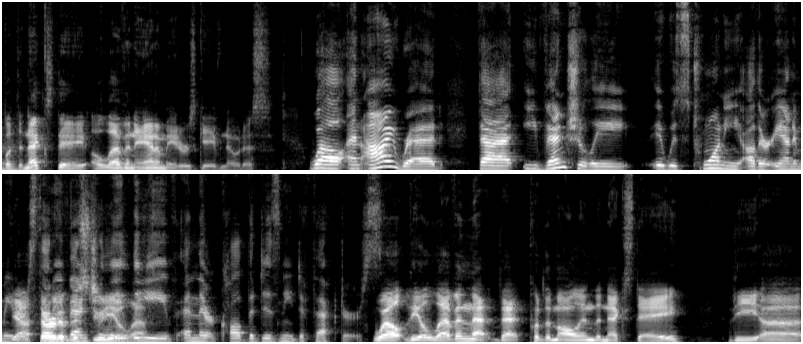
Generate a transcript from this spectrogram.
But the next day, 11 animators gave notice. Well, and I read that eventually it was 20 other animators Yeah, that eventually studio left. leave and they're called the Disney defectors. Well, the 11 that, that put them all in the next day, the uh,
